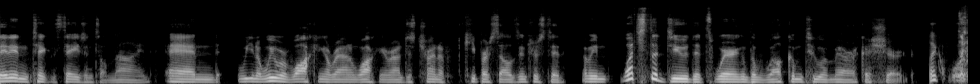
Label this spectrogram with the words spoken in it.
they didn't take the stage until nine. And we, you know, we were walking around and walking around, just trying to keep ourselves interested. I mean, what's the dude that's wearing the "Welcome to America" shirt? Like, what,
